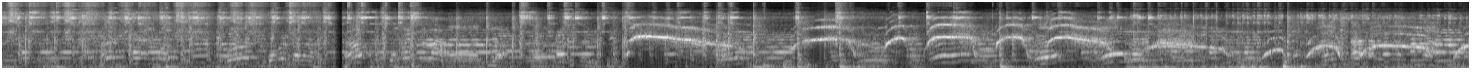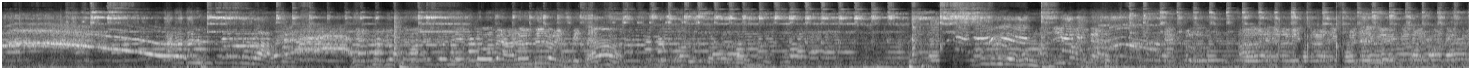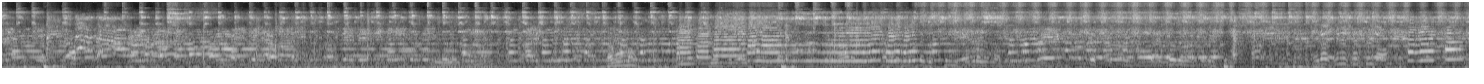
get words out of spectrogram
পুজো নেওয়ার জন্য খুব আনন্দ রয়েছে হ্যাঁ এই আমি তাদের খোঁজা করে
